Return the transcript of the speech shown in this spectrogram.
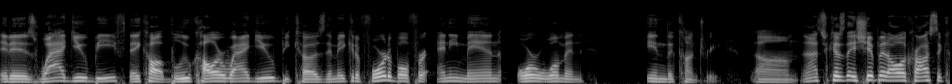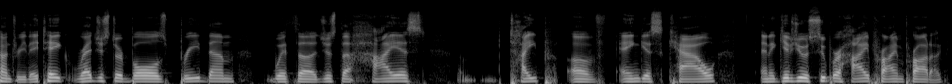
It is wagyu beef. They call it blue collar wagyu because they make it affordable for any man or woman in the country. Um, and that's because they ship it all across the country. They take registered bulls, breed them with uh, just the highest um, type of Angus cow, and it gives you a super high prime product.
